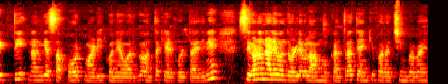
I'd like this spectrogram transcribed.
ರೀತಿ ನನಗೆ ಸಪೋರ್ಟ್ ಮಾಡಿ ಕೊನೆಯವರೆಗೂ ಅಂತ ಕೇಳ್ಕೊಳ್ತಾ ಇದ್ದೀನಿ. ಸಿಗೋಣ ನಾಳೆ ಒಂದು ಒಳ್ಳೆ ವ್ಲಾಗ್ ಮುಖಾಂತರ. Thank you for watching bye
